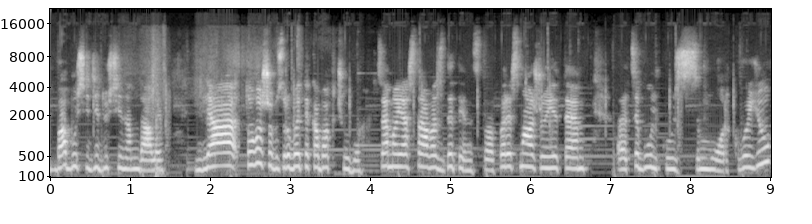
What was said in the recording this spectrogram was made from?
бабусі, дідусі нам дали для того, щоб зробити кабак чудо. Це моя страва з дитинства. Пересмажуєте е, цибульку з морквою,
